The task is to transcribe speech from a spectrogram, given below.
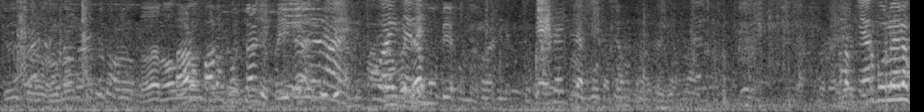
કેર બોલાયેલો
